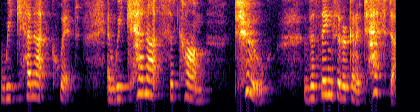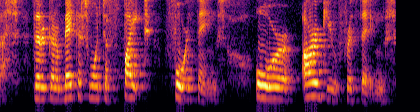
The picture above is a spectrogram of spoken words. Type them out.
We cannot quit. And we cannot succumb to the things that are going to test us, that are going to make us want to fight for things or argue for things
